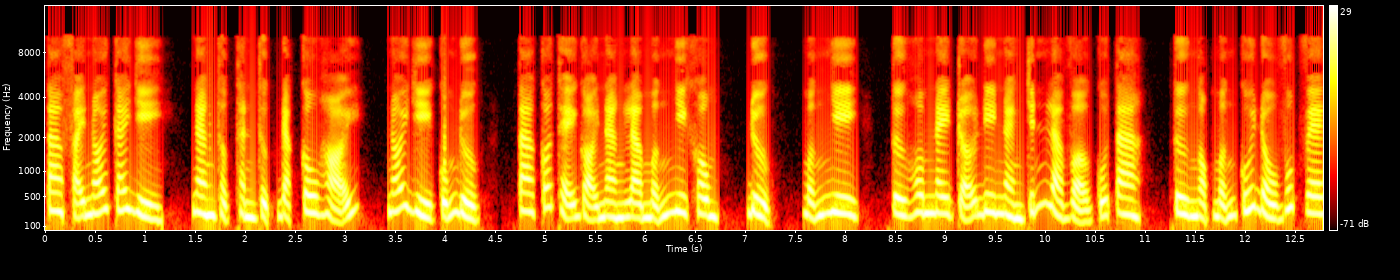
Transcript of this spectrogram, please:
ta phải nói cái gì, nàng thật thành thực đặt câu hỏi, nói gì cũng được, ta có thể gọi nàng là Mẫn Nhi không, được, Mẫn Nhi, từ hôm nay trở đi nàng chính là vợ của ta, từ Ngọc Mẫn cúi đầu vuốt ve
